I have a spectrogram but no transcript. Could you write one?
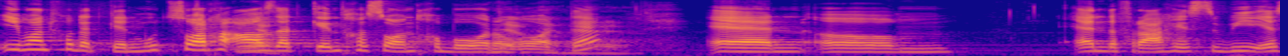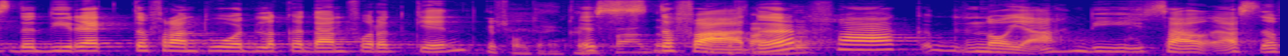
iemand voor dat kind moet zorgen als ja. dat kind gezond geboren ja, wordt. Hè? En, um, en de vraag is, wie is de directe verantwoordelijke dan voor het kind? Is, is de, vader, de vader vaak. Nou ja, die zal, als de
